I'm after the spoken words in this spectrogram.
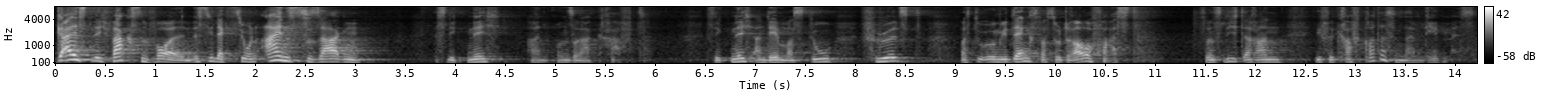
geistlich wachsen wollen, ist die Lektion eins zu sagen, es liegt nicht an unserer Kraft. Es liegt nicht an dem, was du fühlst, was du irgendwie denkst, was du drauf hast, sondern es liegt daran, wie viel Kraft Gottes in deinem Leben ist.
